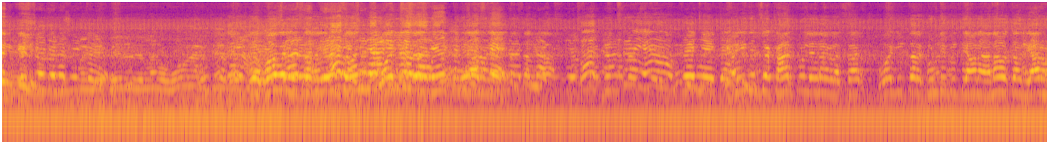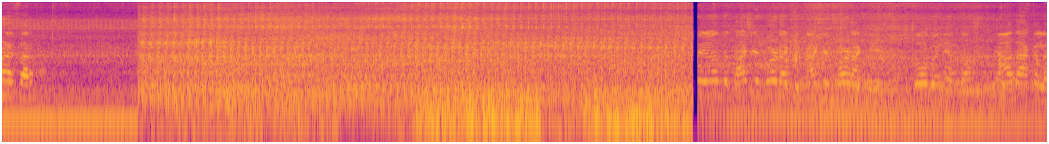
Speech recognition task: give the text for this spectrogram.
ಏನು ಕೇಳಿ? ಐದು ನಿಮಿಷ ಕಾರ್ಕುಲ್ ಏನಾಗಲ್ಲ ಸರ್. ಹೋಗಿ ತರ ಗುಂಡಿ ಬಿದ್ದು ಅವನ ಅನಾಹುತ ಯಾರು ಹೊಣೆ ಸರ್? ಕಾಶಿನ್ ಬೋರ್ಡ್ ಹಾಕಿ, ಕಾಶಿನ ಬೋರ್ಡ್ ಹಾಕಿ ಸ್ಲೋ ಬನ್ನಿ ಅಂತ. ಯಾವ್ದು ಹಾಕಲ್ಲ?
